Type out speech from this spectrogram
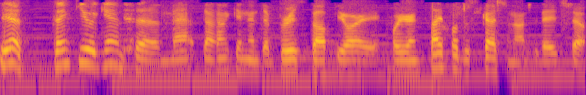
Yes, thank you again to Matt Duncan and to Bruce Belfiore for your insightful discussion on today's show.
